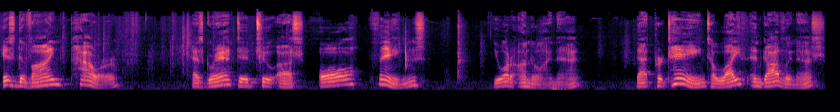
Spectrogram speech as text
His divine power has granted to us all things. You ought to underline that that pertain to life and godliness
